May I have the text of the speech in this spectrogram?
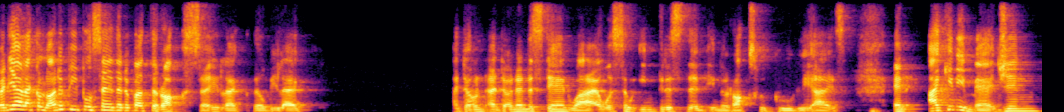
but yeah, like a lot of people say that about the rocks. Say like they'll be like, I don't, I don't understand why I was so interested in the rocks with googly eyes, and I can imagine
